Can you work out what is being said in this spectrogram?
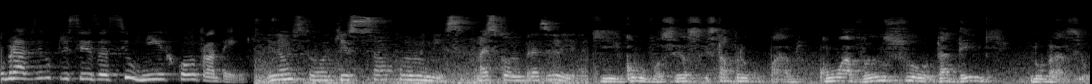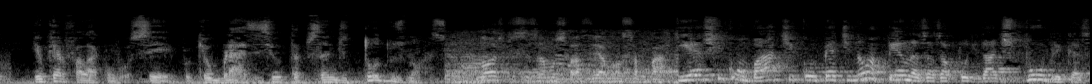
O Brasil precisa se unir contra a dengue. E não estou aqui só como ministra, mas como brasileira. Que, como vocês, está preocupado com o avanço da dengue no Brasil. Eu quero falar com você porque o Brasil está precisando de todos nós. Nós precisamos fazer a nossa parte. E este combate compete não apenas às autoridades públicas,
